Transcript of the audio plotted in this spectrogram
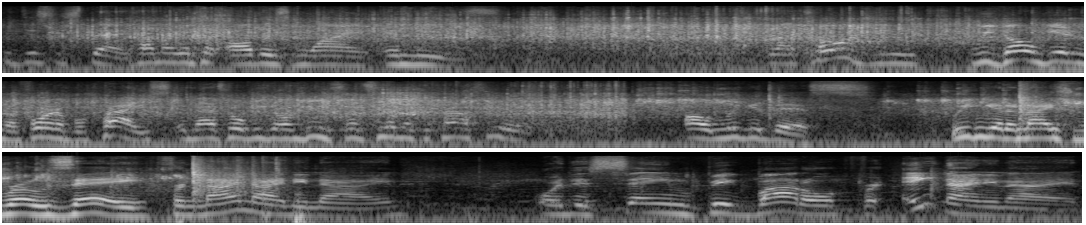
The disrespect. How am I gonna put all this wine in these? But I told you we gonna get an affordable price, and that's what we gonna do. So let's see how much it costs here. Oh, look at this. We can get a nice rosé for $9.99, or this same big bottle for $8.99.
